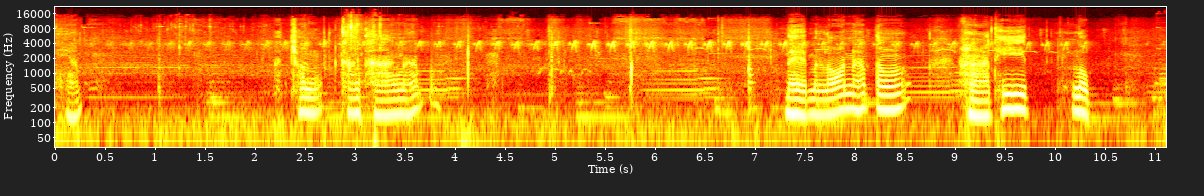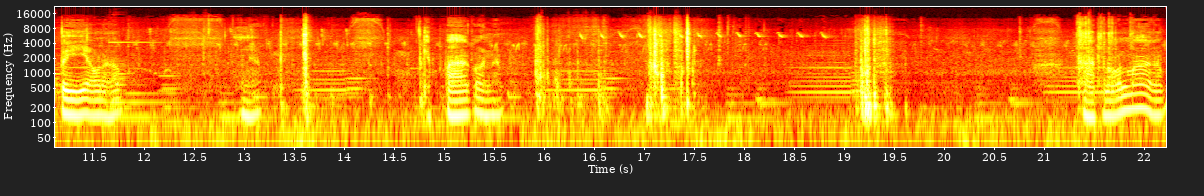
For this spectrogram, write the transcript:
นี่ครับช่อนข้างทางนะครับ แดดมันร้อนนะครับ ต้องหาที่หลบตีเอานะครับนี่ครับเก็บปลาก่อนนะครับอากาศร้อนมากครับ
